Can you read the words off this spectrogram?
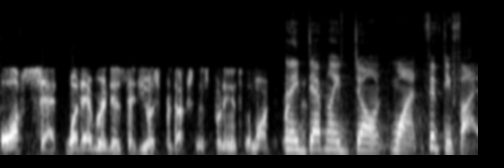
offset whatever it is that U.S. production is putting into the market. Right they now. definitely don't want 55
